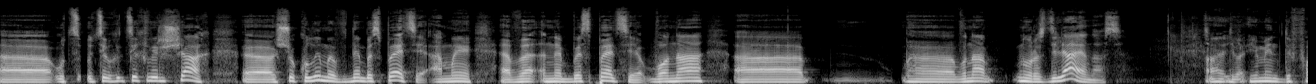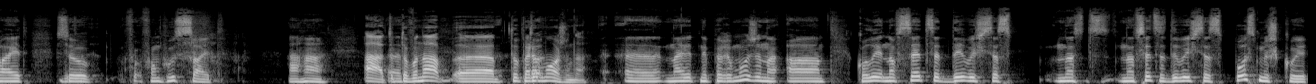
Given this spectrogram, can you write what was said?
е, у, цих, цих віршах, е, що коли ми в небезпеці, а ми е, в небезпеці, вона, вона ну, розділяє нас. Uh, you mean defied, so from whose side? Ага. А, тобто вона е, тобто- переможена. Е, навіть не переможена, а коли на все це дивишся з на, на все це дивишся з посмішкою,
